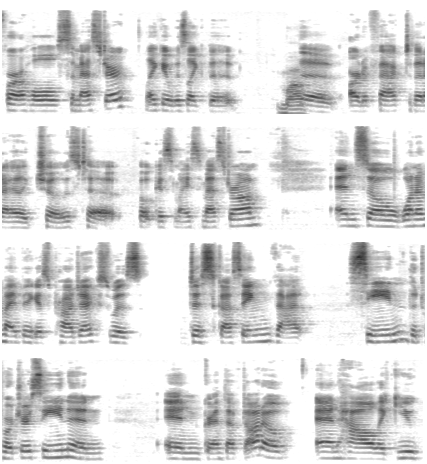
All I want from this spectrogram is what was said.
for a whole semester. Like it was like the wow. the artifact that I like chose to focus my semester on. And so one of my biggest projects was discussing that scene, the torture scene in in Grand Theft Auto and how like you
